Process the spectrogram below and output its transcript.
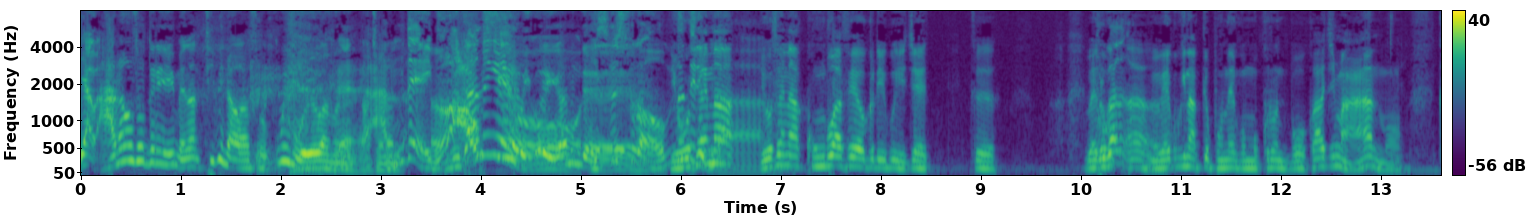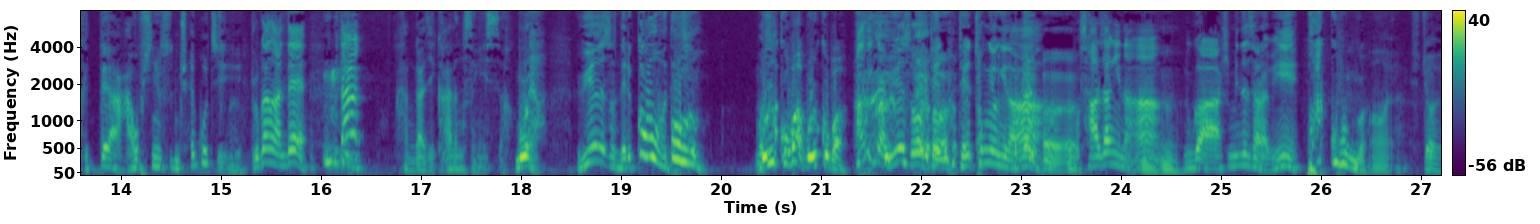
야 아나운서들이 맨날 TV 나와서 꿈이 뭐예요 하면 네, 아, 저는 안 돼. 어, 불가능해요. 아홉 시에요. 이거 얘기하는데 있을 수가 없는 요새나 일입니다. 요새나 공부하세요. 그리고 이제 그 외국 불가능- 어. 외국인 학교 보내고 뭐 그런 뭐 하지만 뭐 그때 9시 뉴스는 최고지. 불가능한데 딱 한 가지 가능성이 있어. 뭐야? 위에서 내리 꼽으면 되지. 뭘 꼽아 뭘 꼽아 그러니까 위에서 대, 대통령이나 어, 어. 뭐 사장이나 어, 어. 누가 힘 있는 사람이 확 꼽은 거야. 어, 저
